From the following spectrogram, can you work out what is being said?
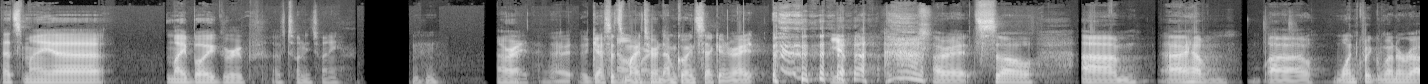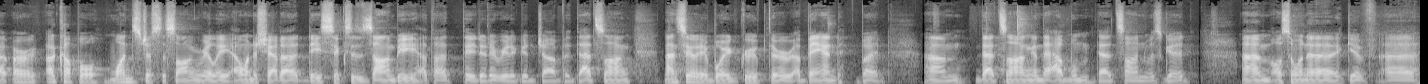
that's my uh my boy group of 2020. Mhm. All right. I guess it's Now my turn. I'm going second, right? Yep. All right. So um, I have uh, one quick runner up, or a couple. One's just a song, really. I want to shout out Day Six's Zombie. I thought they did a really good job with that song. Not necessarily a boy group, they're a band, but um, that song and the album that's on was good. Um, also, want to give uh,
